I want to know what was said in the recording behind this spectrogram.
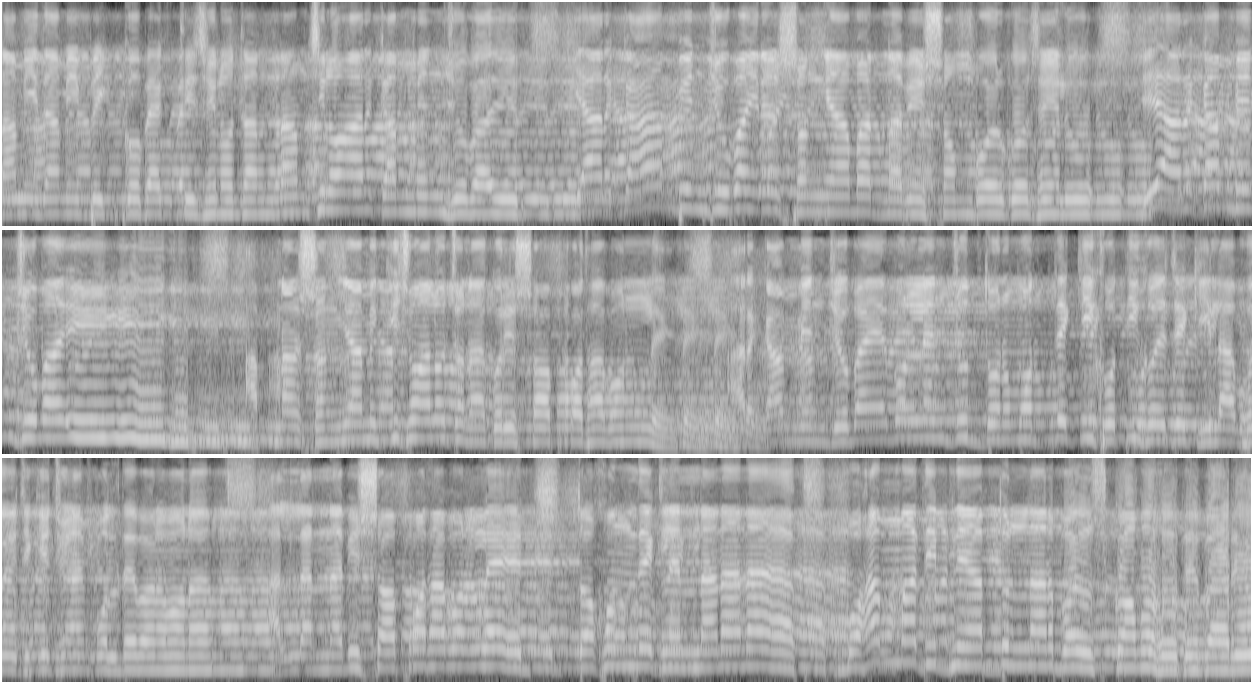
নামি দামি বিজ্ঞ ব্যক্তি ছিল, যার নাম ছিল আর কাম বিন জুবাইর। আর কাম বিন জুবাইরের সঙ্গে আমার নবীর সম্পর্ক ছিল। এ আর কাম বিন জুবাইর, আপনার সঙ্গে আমি কিছু আলোচনা করি, সব কথা বললে? আর কাম বিন জুবাইর বললেন, যুদ্ধর মধ্যে কি ক্ষতি হয়েছে, কি লাভ হয়েছে কিছু আমি বলতে পারব না। আল্লাহ নবী সব কথা বললেন, তখন দেখলেন, না না না, মোহাম্মদ ইবনে আব্দুল্লাহর বয়স কম হতে পারে।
